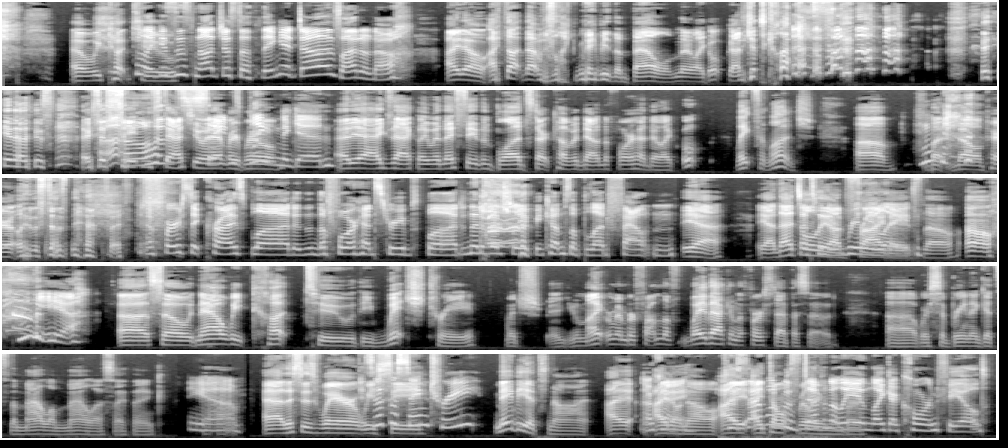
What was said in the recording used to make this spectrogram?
And we cut to, like, is this not just a thing it does? I don't know. I know, I thought that was like maybe the bell, and they're like, oh, gotta get to class. you know, there's, there's a Satan Uh-oh, statue in every room. again. And yeah, exactly. When they see the blood start coming down the forehead, they're like, oh, late for lunch. Um, but no, apparently this doesn't happen. At first it cries blood, and then the forehead streams blood, and then eventually it becomes a blood fountain. Yeah. Yeah, that's, That's only on really Fridays, late. though. Oh. yeah. Uh, so now we cut to the witch tree, which you might remember from the way back in the first episode, uh, where Sabrina gets the Malum Malus, I think. Yeah. Uh, this is where Is we it see. the same tree? Maybe it's not. I okay. I don't know. I that I one don't was really definitely remember. in like a cornfield.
